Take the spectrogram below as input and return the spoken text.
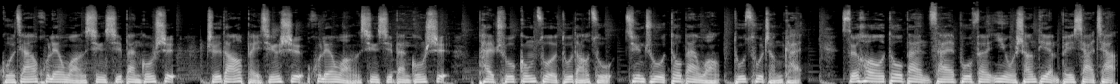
国家互联网信息办公室指导北京市互联网信息办公室派出工作督导组进驻豆瓣网督促整改。随后豆瓣在部分应用商店被下架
